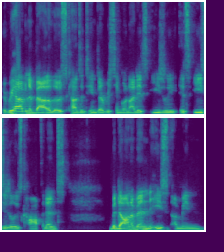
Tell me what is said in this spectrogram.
if you're having a battle those kinds of teams every single night, it's easily it's easy to lose confidence. But Donovan, he's I mean,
